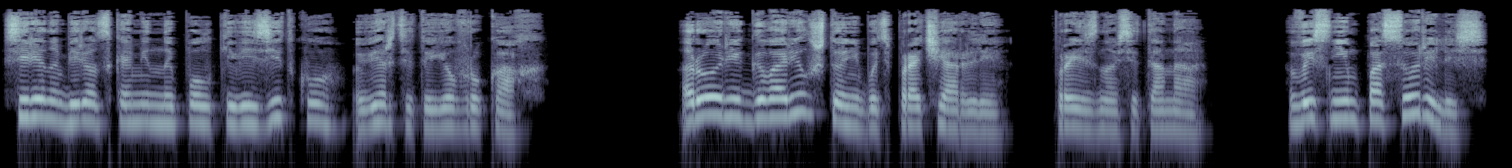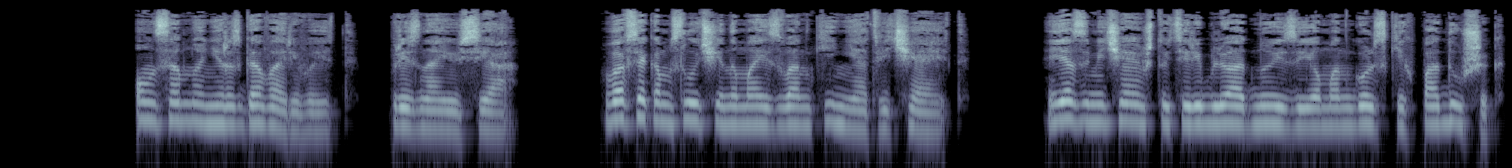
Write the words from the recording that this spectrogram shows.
Сирена берет с каминной полки визитку, вертит ее в руках. «Рори говорил что-нибудь про Чарли?» — произносит она. «Вы с ним поссорились?» Он со мной не разговаривает, признаюсь я. Во всяком случае, на мои звонки не отвечает. Я замечаю, что тереблю одну из ее монгольских подушек,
